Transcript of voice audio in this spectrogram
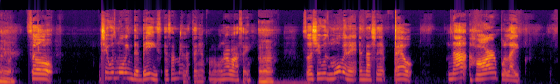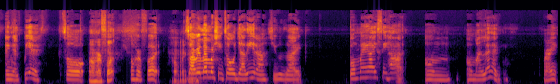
Anyway. So she was moving the base. Esas mierdas tenían como una base. Uh, So she was moving it and that shit fell. Not hard, but like en el pie. So on her foot. on her foot. Oh my So I remember she told Yadira, she was like, Ponme icy hot on on my leg. Right?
